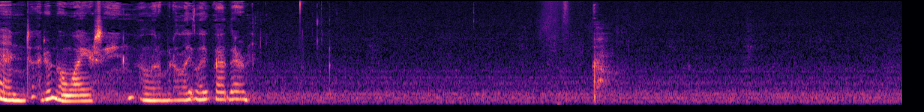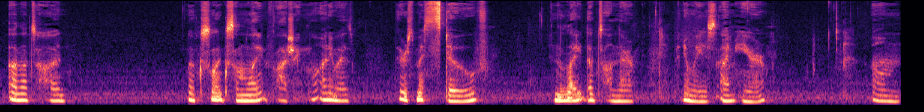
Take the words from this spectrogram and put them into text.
And I don't know why you're seeing a little bit of light like that there. Oh, that's odd. Looks like some light flashing. Well, anyways, there's my stove and the light that's on there. But anyways, I'm here. Um,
